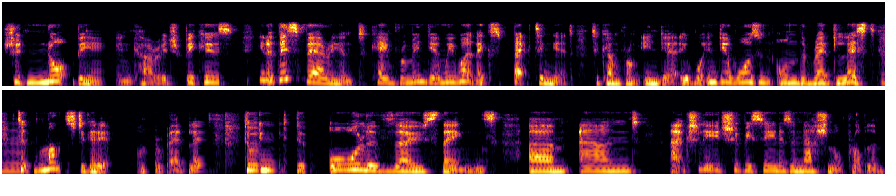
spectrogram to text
should not be encouraged because you know this variant came from India and we weren't expecting it to come from India. It India wasn't on the red list. Mm. It took months to get it on the red list. So we need to do all of those things. Um, and actually, it should be seen as a national problem,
